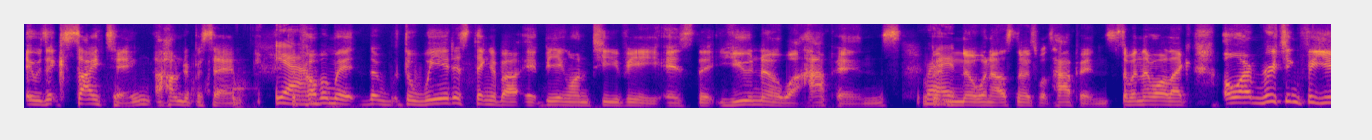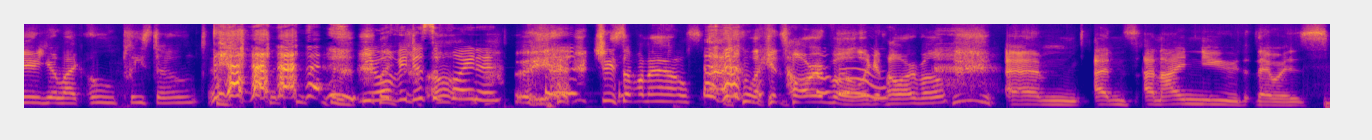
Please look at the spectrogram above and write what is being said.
it was exciting, 100%. yeah The problem with the, the weirdest thing about it being on TV is that you know what happens, but no one else knows what happens. So when they're all like, "Oh, I'm rooting for you," you're like, "Oh, please don't." you won't be Like, oh, disappointed yeah, choose someone else. like it's horrible. Like it's horrible. Um, and and I knew that there was.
